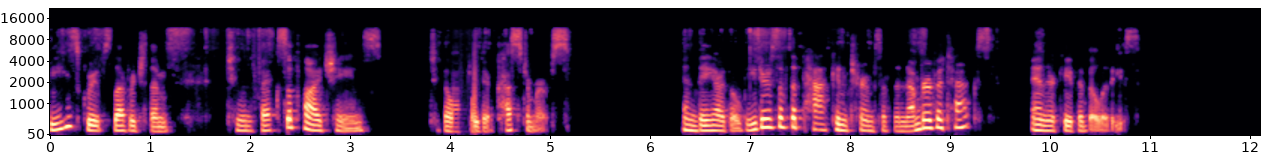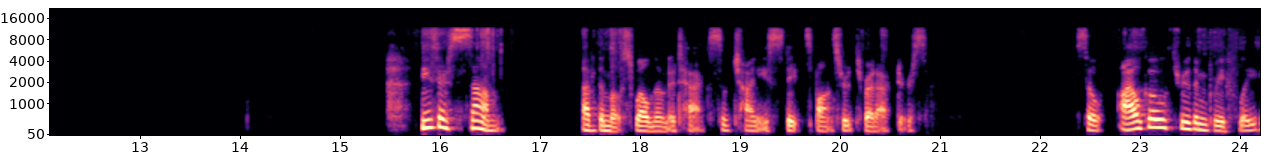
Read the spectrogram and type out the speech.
these groups leverage them to infect supply chains to go after their customers. And they are the leaders of the pack in terms of the number of attacks and their capabilities. These are some of the most well-known attacks of Chinese state-sponsored threat actors. So I'll go through them briefly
